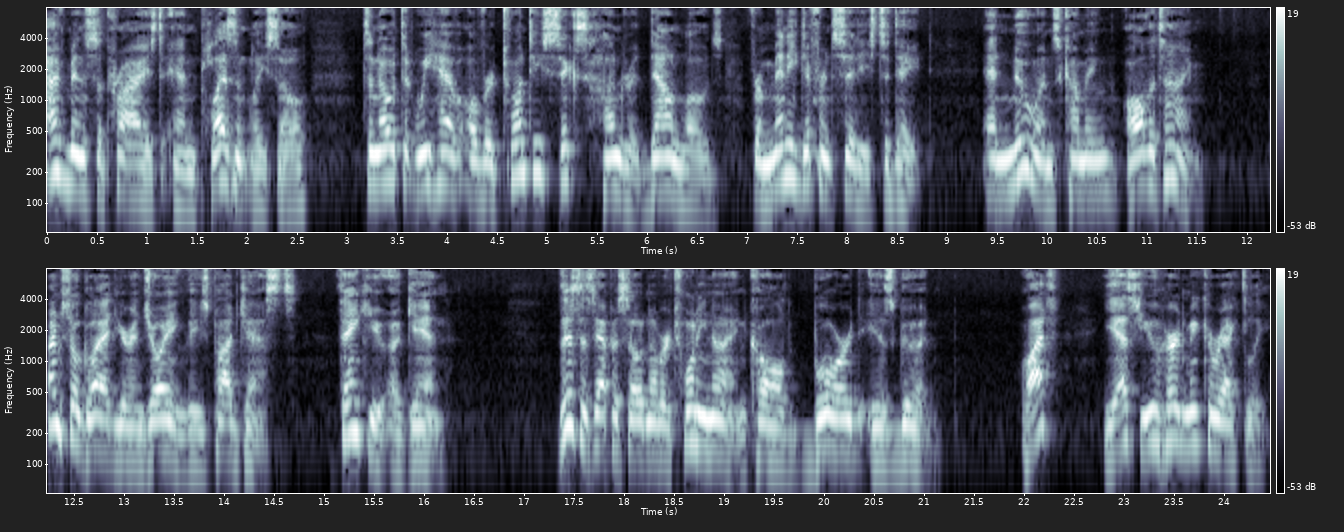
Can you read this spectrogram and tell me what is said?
I've been surprised, and pleasantly so, to note that we have over 2,600 downloads from many different cities to date, and new ones coming all the time. I'm so glad you're enjoying these podcasts. Thank you again. This is episode number 29 called Bored is Good. What? Yes, you heard me correctly.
